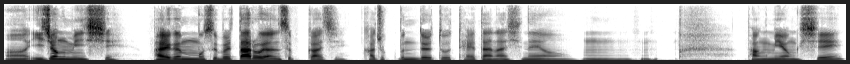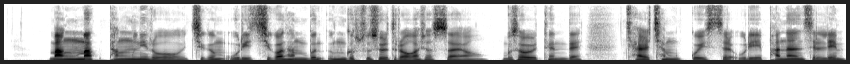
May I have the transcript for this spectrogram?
어, 이정민 씨. 밝은 모습을 따로 연습까지. 가족분들도 대단하시네요. 음. 박미영 씨. 망막 박리로 지금 우리 직원 한 분 응급수술 들어가셨어요. 무서울 텐데 잘 참고 있을 우리 반한슬님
